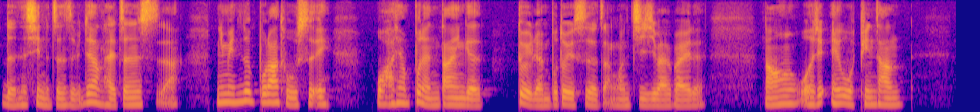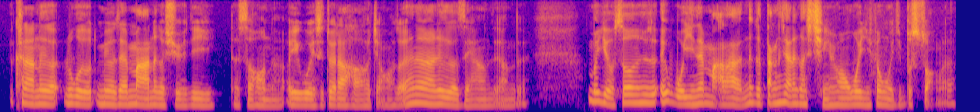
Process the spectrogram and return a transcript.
人性的真实，这样才真实啊。你每天都柏拉图式，哎。我好像不能当一个对人不对事的长官，唧唧歪歪的。然后我就哎，我平常看到那个如果没有在骂那个学弟的时候呢，哎，我也是对他好好讲话，说哎，那那个怎样怎样的。那么有时候就是哎，我已经在骂他了，那个当下那个情况，我已经氛围已经不爽了。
